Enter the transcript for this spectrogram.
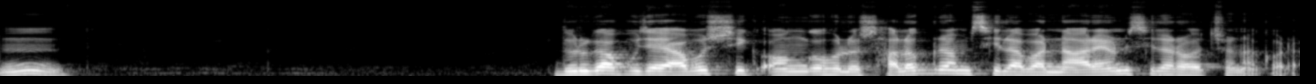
হুম। দুর্গাপূজায় আবশ্যিক অঙ্গ হলো শালগ্রাম শিলা বা নারায়ণ শিলা রচনা করা।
